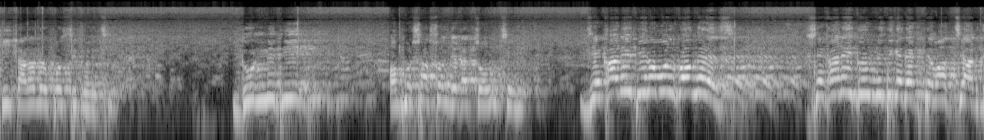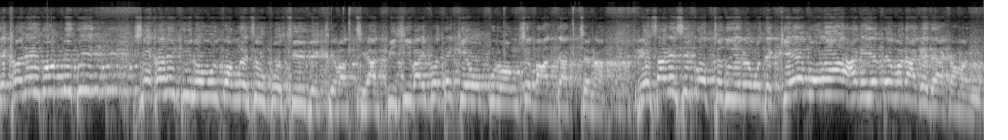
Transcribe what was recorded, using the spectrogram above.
কি কারণে উপস্থিত হয়েছি? দুর্নীতি, অপশাসন যেটা চলছে, যেখানেই তৃণমূল কংগ্রেস সেখানেই দুর্নীতিকে দেখতে পাচ্ছি, আর যেখানেই দুর্নীতি, সেখানেই তৃণমূল কংগ্রেসের উপস্থিতি দেখতে পাচ্ছি। আর পিসি ভাইপোতে কেউ কোনো অংশে বাদ যাচ্ছে না। রেসারেসি করছে দুজনের মধ্যে। কে বড় আগে যেতে পারে, আগে দেখ আমার না।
